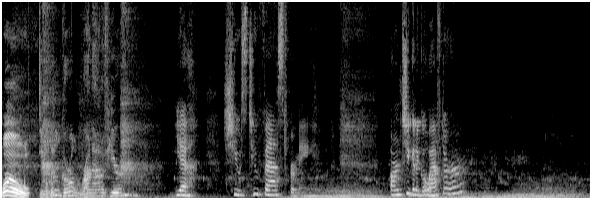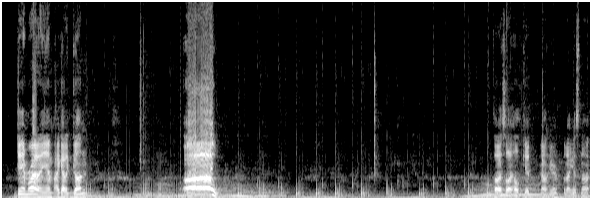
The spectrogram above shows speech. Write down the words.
Whoa! Did a little girl run out of here? Yeah, she was too fast for me. Aren't you gonna go after her? Damn right I am. I got a gun. Oh! Thought I saw a health kit out here, but I guess not.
